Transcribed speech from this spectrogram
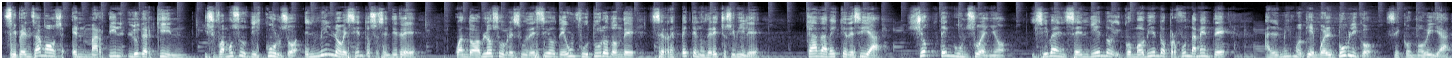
Si pensamos en Martin Luther King y su famoso discurso en 1963, cuando habló sobre su deseo de un futuro donde se respeten los derechos civiles, cada vez que decía, yo tengo un sueño, y se iba encendiendo y conmoviendo profundamente, al mismo tiempo el público se conmovía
